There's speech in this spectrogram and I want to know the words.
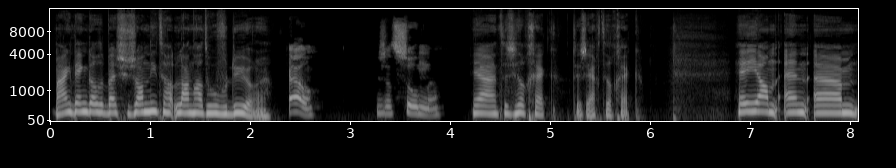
Maar ik denk dat het bij Suzanne niet lang had hoeven duren. Oh, dus dat is zonde. Ja, het is heel gek. Het is echt heel gek. hey Jan, en um,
